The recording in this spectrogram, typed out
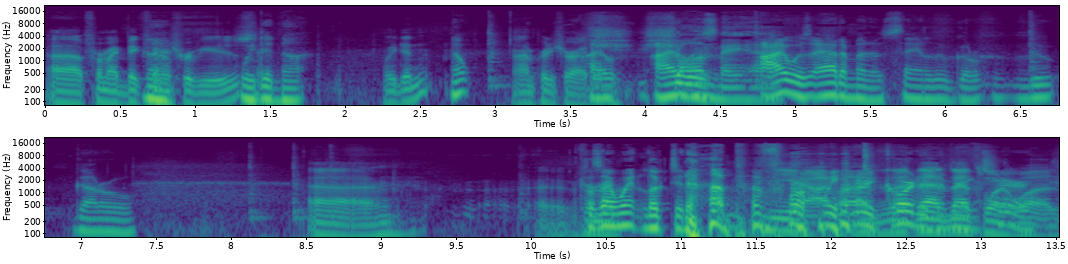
uh, for my Big No, Finish reviews. We did not. We didn't? Nope. I'm pretty sure I I, did. I Sean was. I was adamant of saying Lugaro Lugaro Uh, uh, because I went and looked it up before yeah, we well, recorded. that- to make that's what it was.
